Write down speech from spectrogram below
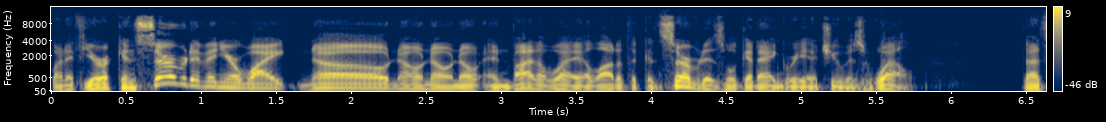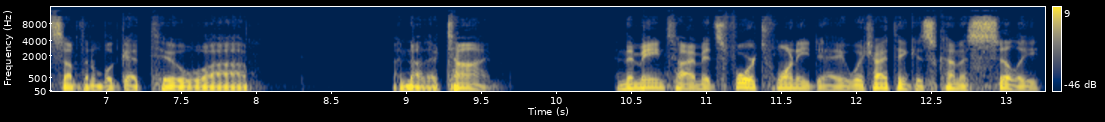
But if you're a conservative and you're white, no, no, no, no. And by the way, a lot of the conservatives will get angry at you as well. That's something we'll get to uh, another time. In the meantime, it's 420 day, which I think is kind of silly.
